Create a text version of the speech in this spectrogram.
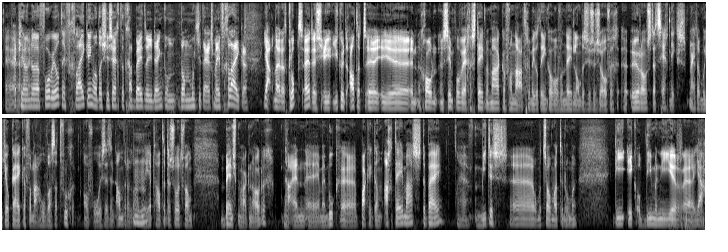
Eh, Heb je een eh, voorbeeld in vergelijking? Want als je zegt het gaat beter dan je denkt, dan, dan moet je het ergens mee vergelijken. Ja, nou, dat klopt. Hè. Dus je, je kunt altijd je, een, gewoon een simpelweg een statement maken van nou, het gemiddeld inkomen van Nederlanders is er zoveel euro's. Dat zegt niks. Maar dan moet je ook kijken van nou, hoe was dat vroeger? Of hoe is het in andere landen? Mhm. Je hebt altijd een soort van benchmark nodig. Nou, en eh, in mijn boek eh, pak ik dan acht thema's erbij. Eh, mythes, om het zo maar te noemen. Die ik op die manier ja,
